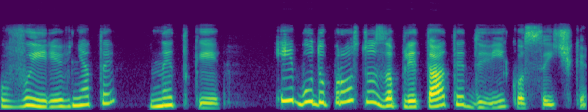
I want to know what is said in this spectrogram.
вирівняти нитки, і буду просто заплітати дві косички.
